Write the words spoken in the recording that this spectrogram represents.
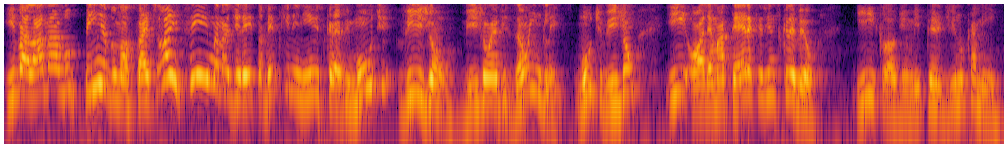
e vai lá na lupinha do nosso site, lá em cima na direita, bem pequenininho, escreve Multivision. Vision é visão em inglês. Multivision e olha a matéria que a gente escreveu. Ih, Claudinho, me perdi no caminho.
